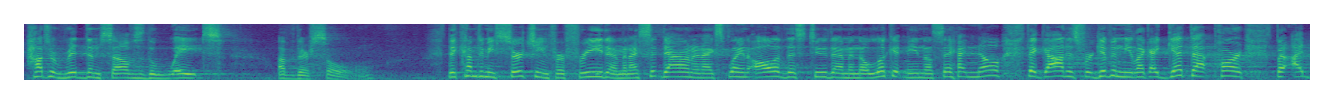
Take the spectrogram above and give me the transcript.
how to rid themselves of the weight of their soul. They come to me searching for freedom, and I sit down and I explain all of this to them, and they'll look at me and they'll say, I know that God has forgiven me. Like, I get that part, but I,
